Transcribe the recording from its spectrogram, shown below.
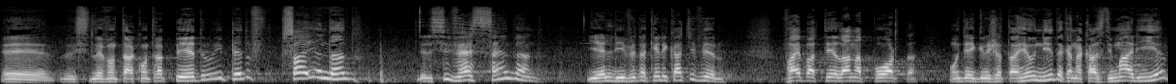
é, se levantar contra Pedro, e Pedro sai andando. Ele se veste sai andando e é livre daquele cativeiro. Vai bater lá na porta onde a igreja está reunida, que é na casa de Maria,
